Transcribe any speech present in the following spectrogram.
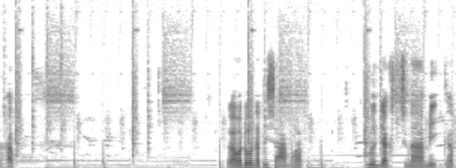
นะครับ เรามาดูอันดับที่ 3 ครับคลื่นยักษ์สึนามิครับ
